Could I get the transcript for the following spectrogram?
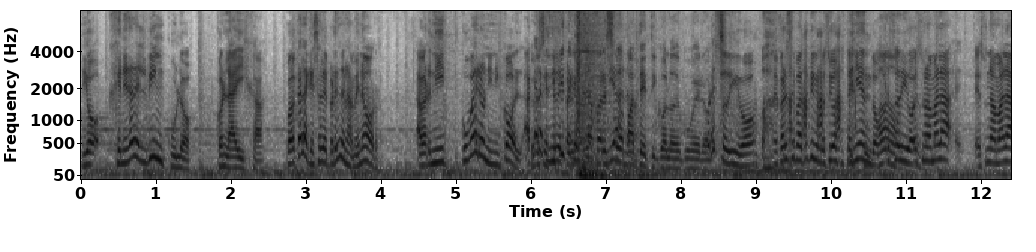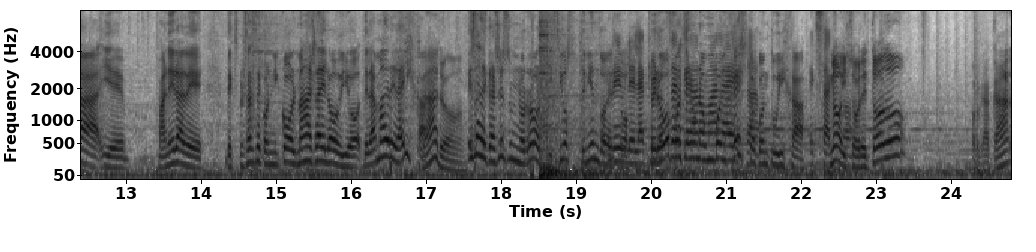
digo, generar el vínculo con la hija. Porque acá la que sale perdiendo es la menor. A ver, ni Cubero ni Nicole. Acá Pero si dijiste que me ha parecido patético lo de Cubero. Por eso digo, me parece patético y lo sigo sosteniendo. Por eso digo, es una mala, es una mala eh, manera de, expresarse con Nicole, más allá del odio, de la madre y la hija. Claro. Esas declaraciones son un horror y sigo sosteniendo eso. Pero vos podés tener un buen gesto con tu hija. Exacto. No, y sobre todo, porque acá,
